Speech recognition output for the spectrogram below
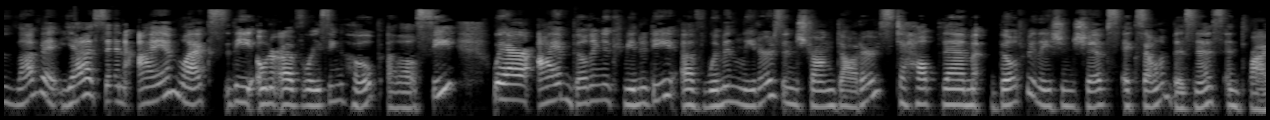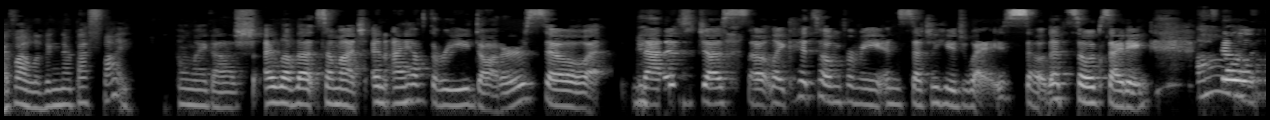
Love it. Yes. And I am Lex, the owner of Raising Hope LLC, where I am building a community of women leaders and strong daughters to help them build relationships, excel in business, and thrive while living their best life. Oh my gosh. I love that so much. And I have three daughters. So that is just so like hits home for me in such a huge way. So that's so exciting. Oh. So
